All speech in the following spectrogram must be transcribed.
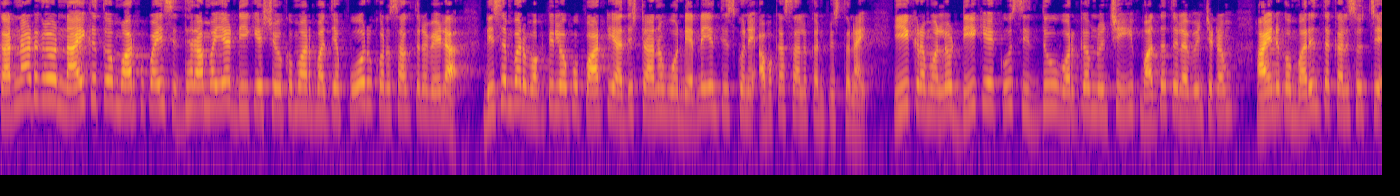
కర్ణాటకలో నాయకత్వ మార్పుపై సిద్ధరామయ్య డీకే శివకుమార్ మధ్య పోరు కొనసాగుతున్న వేళ డిసెంబర్ ఒకటిలోపు పార్టీ అధిష్టానం ఓ నిర్ణయం తీసుకునే అవకాశాలు కనిపిస్తున్నాయి. ఈ క్రమంలో డీకేకు సిద్దు వర్గం నుంచి మద్దతు లభించడం ఆయనకు మరింత కలిసొచ్చే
